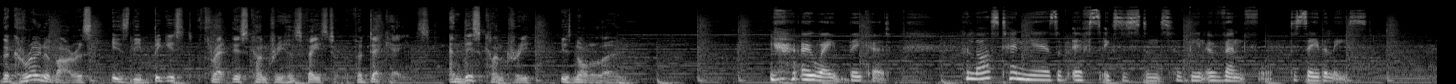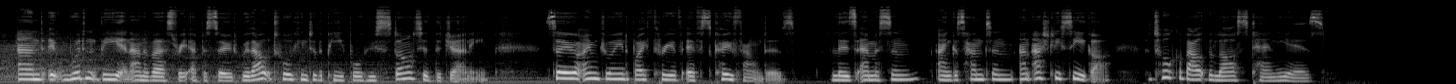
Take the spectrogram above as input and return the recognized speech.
The coronavirus is the biggest threat this country has faced for decades, and this country is not alone. oh, wait, they could. The last 10 years of IF's existence have been eventful, to say the least. And it wouldn't be an anniversary episode without talking to the people who started the journey. So I'm joined by three of IF's co founders Liz Emerson, Angus Hanton, and Ashley Seager to talk about the last 10 years.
